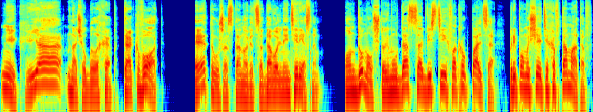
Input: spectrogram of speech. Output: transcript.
«Ник, я...» — начал было Хэп. «Так вот, это уже становится довольно интересным. Он думал, что ему удастся обвести их вокруг пальца при помощи этих автоматов.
